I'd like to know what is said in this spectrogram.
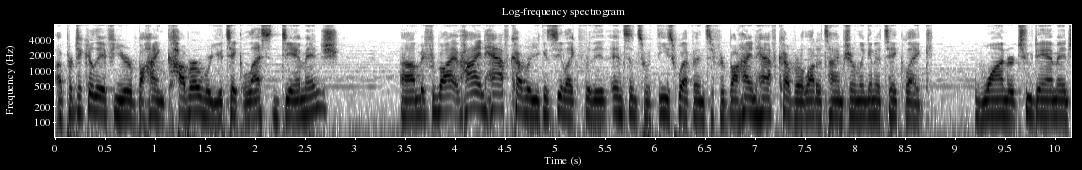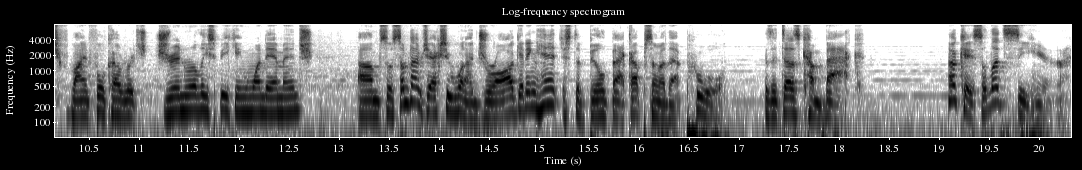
uh, particularly if you're behind cover where you take less damage. Um, if you're behind half cover, you can see like for the instance with these weapons, if you're behind half cover, a lot of times you're only going to take like one or two damage. If behind full coverage, generally speaking, one damage. Um, so sometimes you actually want to draw getting hit just to build back up some of that pool because it does come back. Okay, so let's see here.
